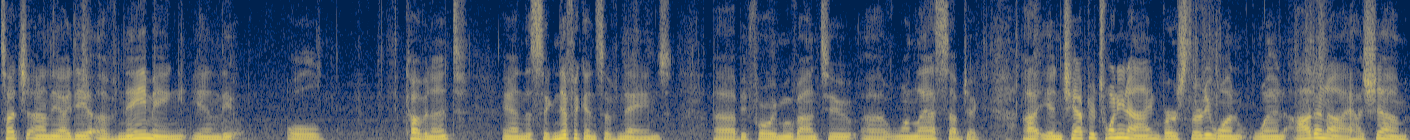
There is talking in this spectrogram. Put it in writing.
touch on the idea of naming in the Old Covenant and the significance of names. Uh, before we move on to uh, one last subject, uh, in chapter 29, verse 31, when Adonai Hashem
